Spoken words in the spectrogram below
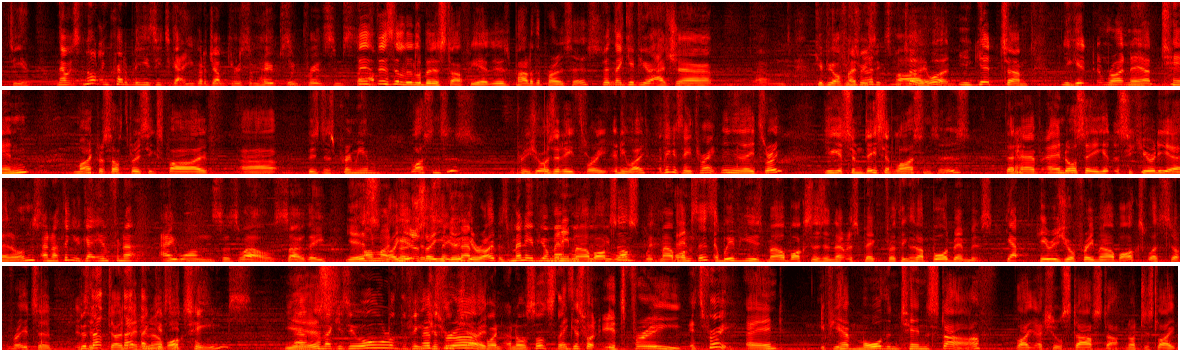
to you. Now, it's not incredibly easy to get. You've got to jump through some hoops and prove some There's, stuff. there's a little bit of stuff, yeah. There's part of the process. but they give you Azure, and give you Office I- I 365. tell you what, you get um, you get right now ten Microsoft 365 uh, Business Premium licenses. I'm pretty sure it's at E3. Anyway, I think it's E E3. I think it's E3. You get some decent licenses that have, and also you get the security add-ons. And I think you get infinite A1s as well. So the Yes, online oh, yeah, version, so you do. You're right. As many of your many as you mailboxes want with mailboxes. and, we've used mailboxes in that respect for things like board members. Yep. Here is your free mailbox. Well, it's not free. It's a it's but a that, that donated then gives you. Teams. And- Yes. And, that gives you all of the features That's in right. SharePoint and all sorts of things. and guess what? It's free. It's free. And if you have more than 10 staff, like actual staff stuff, not just like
